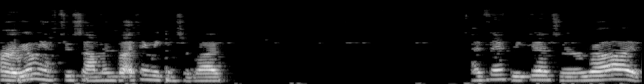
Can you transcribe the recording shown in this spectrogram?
Alright, we only have two salmon, but I think we can survive. I think we can survive.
